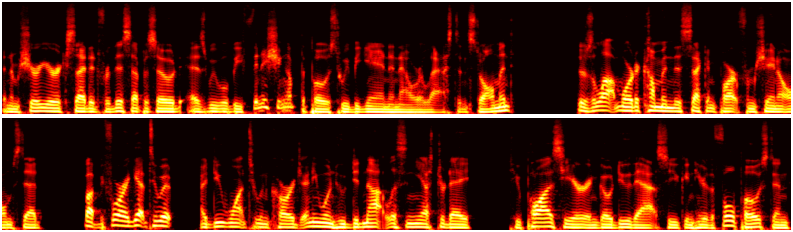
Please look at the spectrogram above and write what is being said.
then I'm sure you're excited for this episode as we will be finishing up the post we began in our last installment. There's a lot more to come in this second part from Shana Olmstead, but before I get to it, I do want to encourage anyone who did not listen yesterday to pause here and go do that so you can hear the full post and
